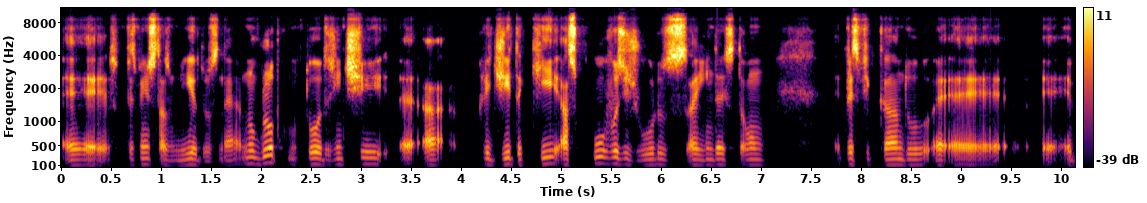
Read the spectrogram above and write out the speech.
principalmente nos Estados Unidos, né? No globo como um todo, a gente acredita que as curvas de juros ainda estão precificando é, é,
